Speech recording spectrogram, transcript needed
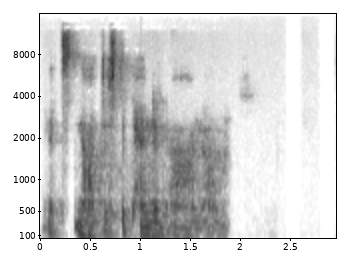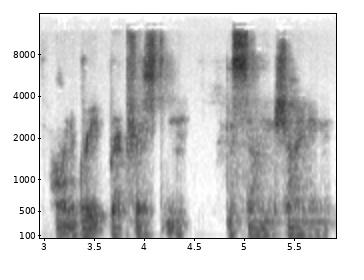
It's not just dependent on um, on a great breakfast and the sun shining.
